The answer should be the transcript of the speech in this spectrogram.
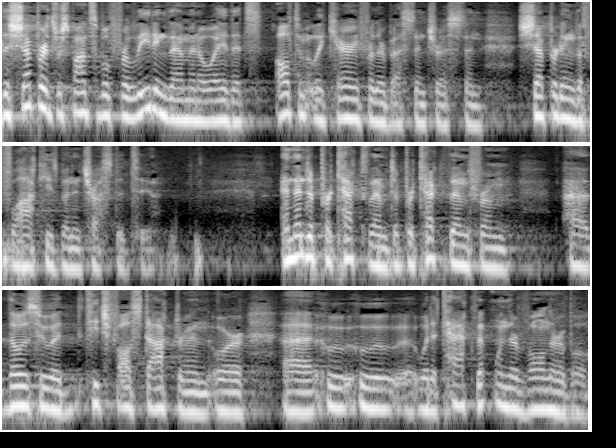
the shepherd's responsible for leading them in a way that's ultimately caring for their best interests and shepherding the flock he's been entrusted to. And then to protect them, to protect them from uh, those who would teach false doctrine or uh, who, who would attack them when they're vulnerable,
